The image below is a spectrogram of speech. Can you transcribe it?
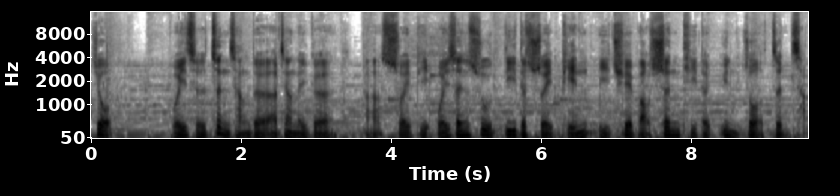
就维持正常的啊这样的一个啊水平维生素 D 的水平，以确保身体的运作正常。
